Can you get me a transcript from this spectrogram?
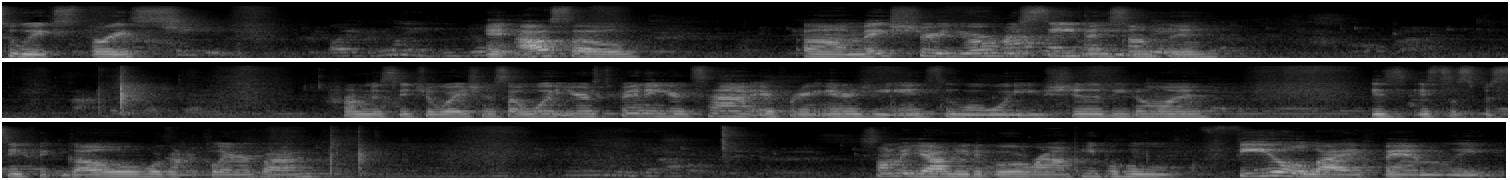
to express. And also, um, make sure you're receiving something from the situation. So what you're spending your time, effort, and energy into or what you should be doing is it's a specific goal. We're going to clarify. Some of y'all need to go around people who feel like family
